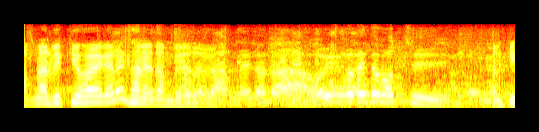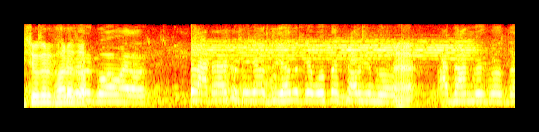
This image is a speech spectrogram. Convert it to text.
আপনার বিক্রি হয়ে গেলে ধানের দাম বেড়ে যাবে। মানে কৃষকের ঘরে আঠারোশো টাকা দুই হাজার টাকা বস্তা সার কিনবো হ্যাঁ। আর ধান বেচবো তো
